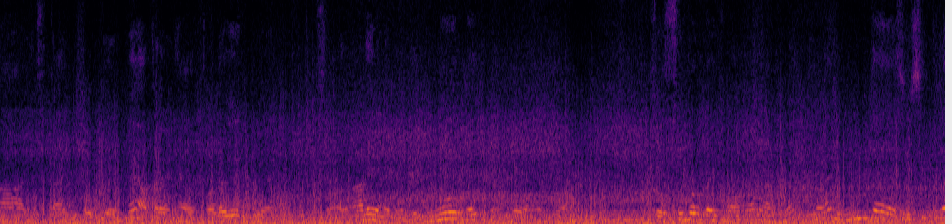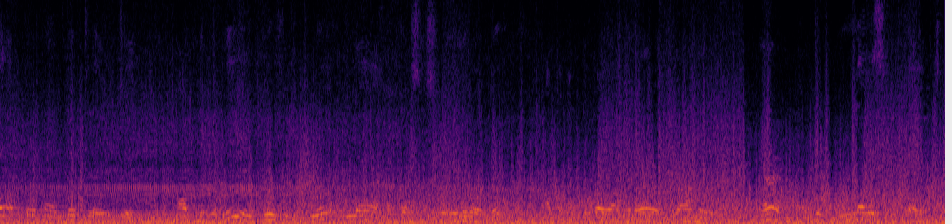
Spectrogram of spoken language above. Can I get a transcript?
நான் அடிச்சு தாக்கி போயிட்டே இருப்பேன். அப்புறம் என்னை அவர் தொடவே முடியாது. ஸோ அதனால எனக்கு வந்து இன்னொரு பைக் கண்டிப்பாக வாங்க முடியாது. ஸோ சூப்பர் பைக் வாங்கலாம்னு நினைக்கிறேன் இல்லைனா இந்த சுசுக்கில் அப்போ என்ன அப்டேட்டில் இருக்குது அப்படிங்கிறது டூ ஃபிஃப்டியோ இல்லை ஹண்ட்ரட் சிக்ஸ்டியோ எது வந்து அப்போ கண்டிப்பாக வாங்குகிற ஒரு பிளான் இருக்குது ஏன்னா வந்து நல்லாவே செட் ஆகிடுச்சு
